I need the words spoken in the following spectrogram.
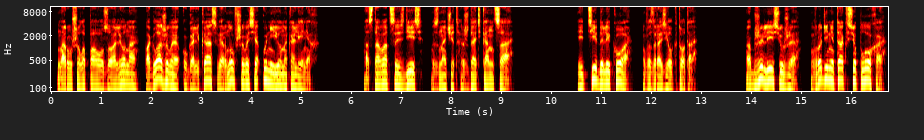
— нарушила паузу Алена, поглаживая уголька, свернувшегося у нее на коленях. «Оставаться здесь значит ждать конца». «Идти далеко», — возразил кто-то. «Обжились уже, вроде не так все плохо».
